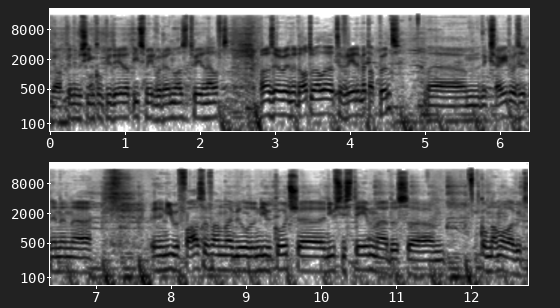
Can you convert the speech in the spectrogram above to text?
ja, kunnen we misschien concluderen dat het iets meer voor hun was, de tweede helft. Maar dan zijn we inderdaad wel uh, tevreden met dat punt. Uh, ik zeg het, we zitten in een, in een nieuwe fase van, ik bedoel, een nieuwe coach, een nieuw systeem. dus het komt allemaal wel goed.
